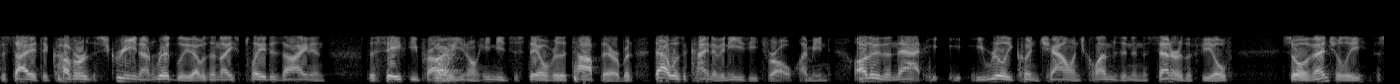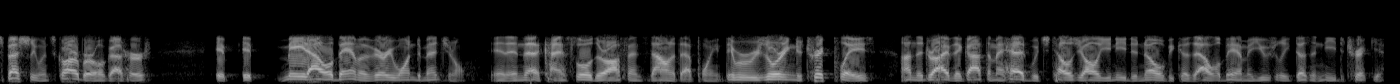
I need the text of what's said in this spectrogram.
decided to cover the screen on Ridley. That was a nice play design and the safety probably, Right. you know, he needs to stay over the top there, but that was a kind of an easy throw. I mean, other than that, he he- he really couldn't challenge Clemson in the center of the field. So eventually, especially when Scarborough got hurt, it it made Alabama very one-dimensional, and and that kind of slowed their offense down at that point. They were resorting to trick plays on the drive that got them ahead, which tells you all you need to know because Alabama usually doesn't need to trick you.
